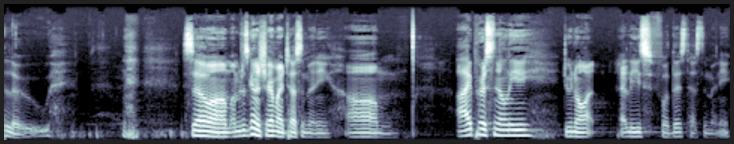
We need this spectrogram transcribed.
Hello. so um, I'm just going to share my testimony. Um, I personally do not, at least for this testimony,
